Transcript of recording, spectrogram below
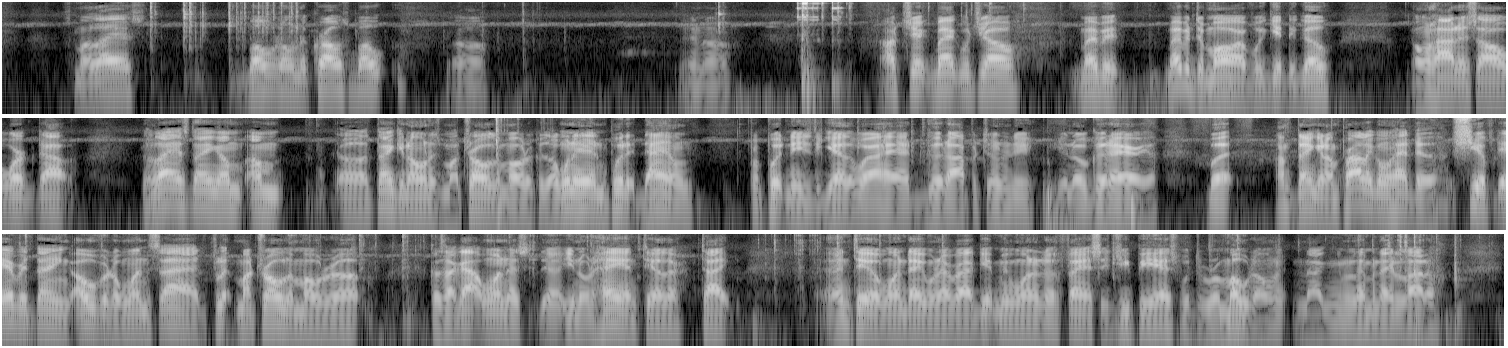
It's my last bolt on the cross bolt. Uh, and uh, I'll check back with y'all. Maybe, maybe tomorrow if we get to go on how this all worked out. The last thing I'm I'm uh, thinking on is my trolling motor because I went ahead and put it down for putting these together where I had good opportunity, you know, good area. But I'm thinking I'm probably gonna have to shift everything over to one side, flip my trolling motor up, cause I got one that's, uh, you know, the hand tiller type. Until one day, whenever I get me one of the fancy GPS with the remote on it, and I can eliminate a lot of,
